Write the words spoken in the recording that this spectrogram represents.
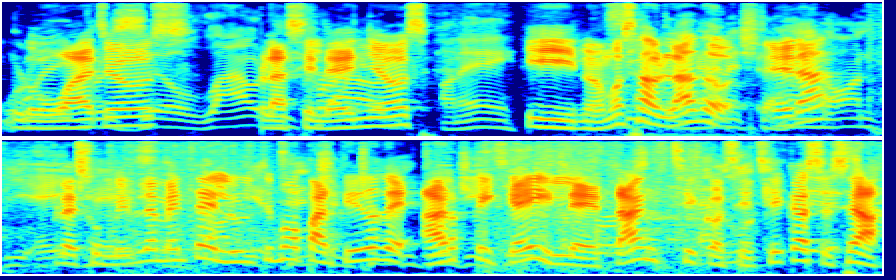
uruguayos, brasileños. Y no hemos hablado. Era presumiblemente el último partido de RPK Letang, chicos y chicas. O sea,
